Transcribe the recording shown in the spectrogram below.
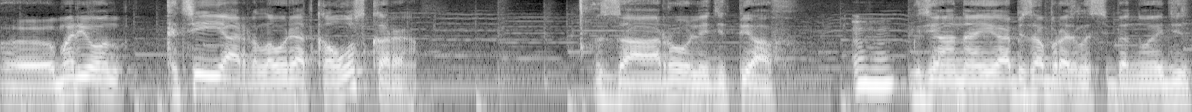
Э, Марион Котияр, лауреатка Оскара за роль Эдит Пиаф – угу. где она и обезобразила себя. Но Эдит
